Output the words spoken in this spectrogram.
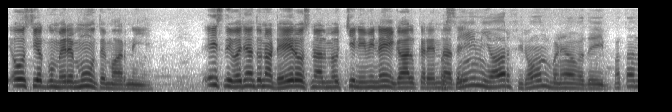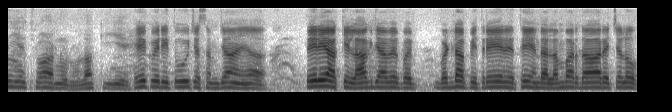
ਤੇ ਉਸ ਹੀ ਅੱਗੋਂ ਮੇਰੇ ਮੂੰਹ ਤੇ ਮਾਰਨੀ ਹੈ। ਇਸ ਦੀ ਵਜ੍ਹਾ ਤੋਂ ਨਾ ਢੇਰ ਉਸ ਨਾਲ ਮੈਂ ਉੱਚੀ ਨੀਵੀਂ ਨਹੀਂ ਗੱਲ ਕਰੇਂਦਾ ਤੇ ਵਸੀਮ ਯਾਰ ਫਿਰੌਨ ਬਣਿਆ ਵਦੇ ਪਤਾ ਨਹੀਂ ਇਹ ਛੁਆਰ ਨੂੰ ਰੋਲਾ ਕੀ ਏ। ਇੱਕ ਵਾਰੀ ਤੂੰ ਚ ਸਮਝਾਇਆ ਤੇਰੇ ਆਕੇ ਲੱਗ ਜਾਵੇ ਵੱਡਾ ਪਿਤਰੇਰ ਇੱਥੇ ਇਹਦਾ ਲੰਬਰਦਾਰ ਹੈ ਚਲੋ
